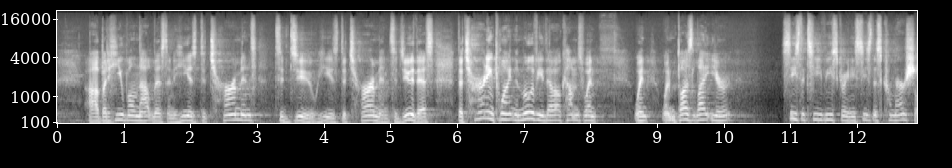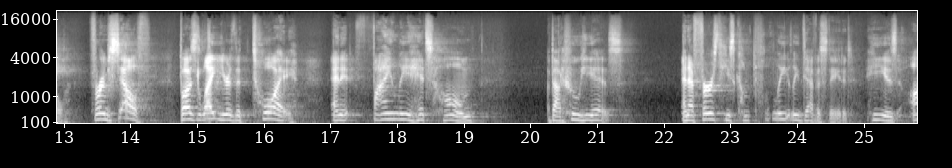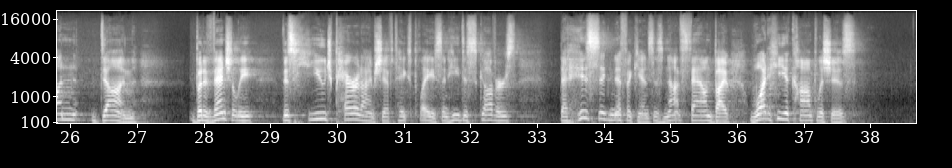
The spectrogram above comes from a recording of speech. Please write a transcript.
uh, but he will not listen. He is determined to do. He is determined to do this. The turning point in the movie, though, comes when, when, when Buzz Lightyear sees the TV screen. He sees this commercial for himself, Buzz Lightyear, the toy, and it finally hits home about who he is. And at first, he's completely devastated. He is undone. But eventually, this huge paradigm shift takes place, and he discovers that his significance is not found by what he accomplishes.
